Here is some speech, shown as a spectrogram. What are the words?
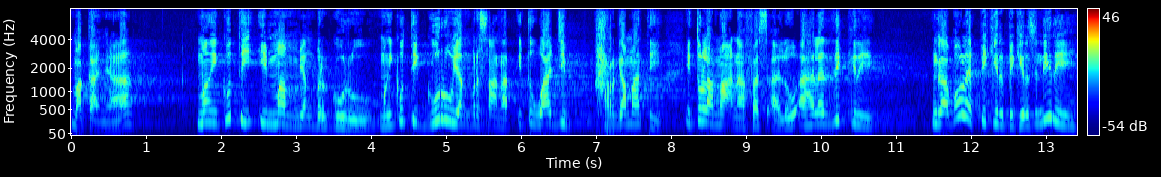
Makanya mengikuti imam yang berguru, mengikuti guru yang bersanat itu wajib harga mati. Itulah makna fasalu ahla dzikri. Enggak boleh pikir-pikir sendiri.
